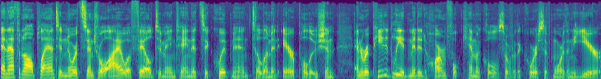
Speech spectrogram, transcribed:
An ethanol plant in north central Iowa failed to maintain its equipment to limit air pollution and repeatedly admitted harmful chemicals over the course of more than a year.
